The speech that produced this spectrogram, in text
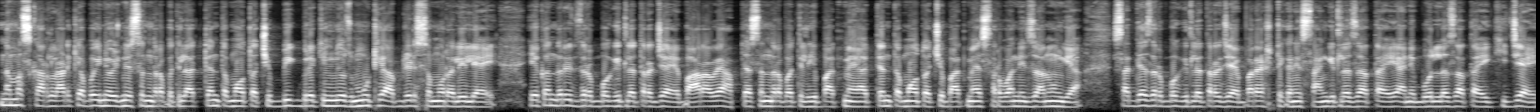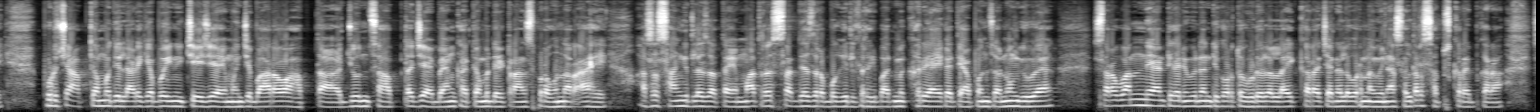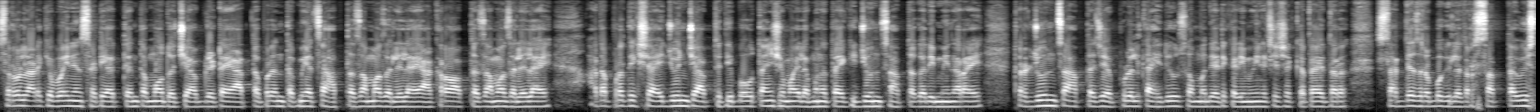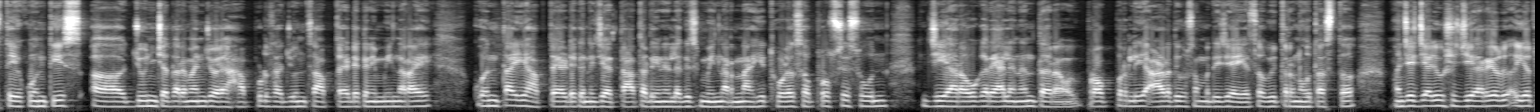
नमस्कार लाडक्या बहीण योजनेसंदर्भातील अत्यंत महत्त्वाची बिग ब्रेकिंग न्यूज मोठी अपडेट समोर आलेली आहे. एकंदरीत जर बघितलं तर जे आहे बाराव्या हप्त्यासंदर्भातील ही बातमी आहे अत्यंत महत्त्वाची बातमी आहे सर्वांनी जाणून घ्या. सध्या जर बघितलं तर जे आहे बऱ्याच ठिकाणी सांगितलं जात आहे आणि बोललं जात आहे की जे आहे पुढच्या हप्त्यामध्ये लाडक्या बहिणीचे जे आहे म्हणजे बारावा हप्ता जूनचा हप्ता जे आहे बँक खात्यामध्ये ट्रान्सफर होणार आहे असं सांगितलं जात आहे. मात्र सध्या जर बघितलं तर ही बातमी खरी आहे का ते आपण जाणून घेऊया. सर्वांनी या ठिकाणी विनंती करतो व्हिडिओला लाईक करा चॅनलवर नवीन असेल तर सबस्क्राईब करा. सर्व लाडक्या बहिणींसाठी अत्यंत महत्त्वाची अपडेट आहे. आत्तापर्यंत मेचा हप्ता जमा झालेला आहे. अकरावा हप्ता जमा झालेला आहे. आता प्रतीक्षा आहे. जूनच्या हप्त्याची बहुतांश महिला म्हणत आहे की जूनचा हप्ता कधी मिळणार आहे? तर जूनचा हप्ता जे आहे पुढील काही दिवसामध्ये या ठिकाणी मिळण्याची शक्यता आहे. तर सध्या जर बघितलं तर सत्तावीस ते एकोणतीस जूनच्या दरम्यान जो आहे हा पुढचा जूनचा हप्ता या ठिकाणी मिळणार आहे. कोणताही हप्ता या ठिकाणी जे आहे तातडीने लगेच मिळणार नाही. थोडंसं प्रोसेस होऊन जी आर वगैरे आल्यानंतर प्रॉपरली आठ दिवसामध्ये जे आहे याचं वितरण होत असतं. म्हणजे ज्या दिवशी जी आर येतो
